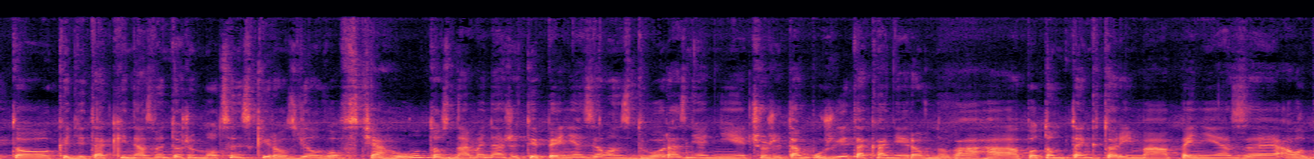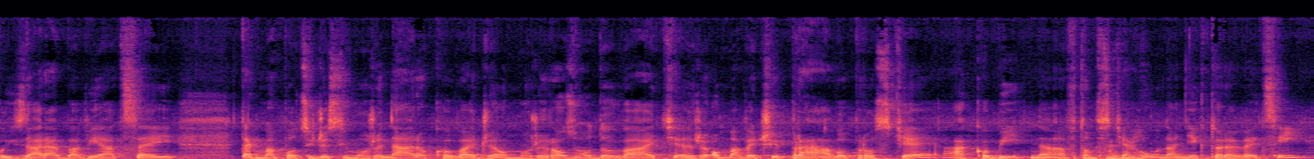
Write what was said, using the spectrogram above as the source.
je to, keď je taký, nazvem to, že mocenský rozdiel vo vzťahu. To znamená, že tie peniaze len zdôraznia niečo, že tam už je taká nerovnováha a potom ten, ktorý má peniaze alebo ich zarába viacej, tak má pocit, že si môže nárokovať, že on môže rozhodovať, že on má väčšie právo proste akoby na, v tom vzťahu mm. na niektoré veci.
